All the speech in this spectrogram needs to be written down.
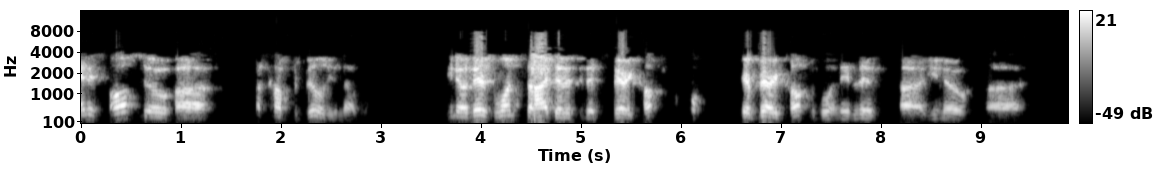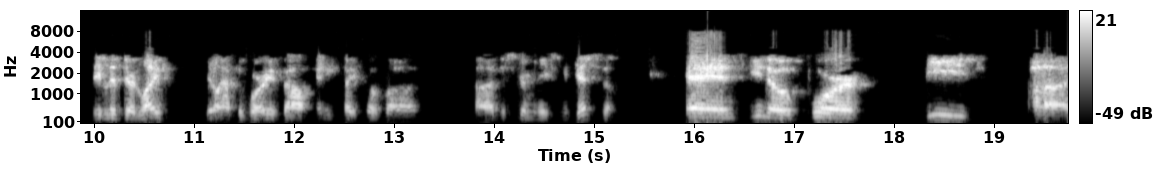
and it's also uh, a comfortability level. You know, there's one side that is that's very comfortable. They're very comfortable and they live, uh, you know, uh, they live their life. They don't have to worry about any type of uh, uh, discrimination against them. And you know, for these uh,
